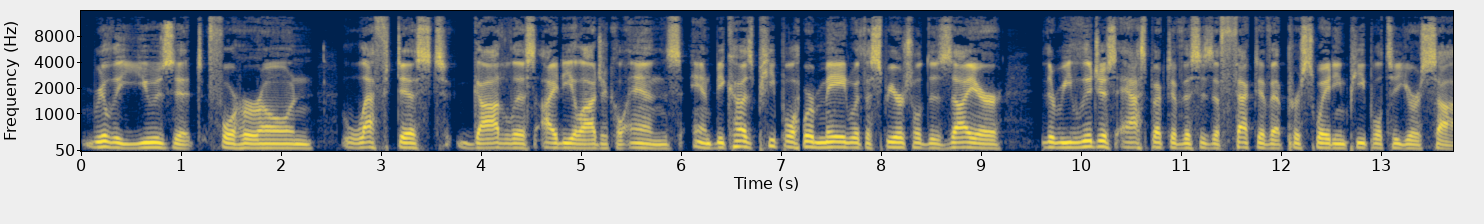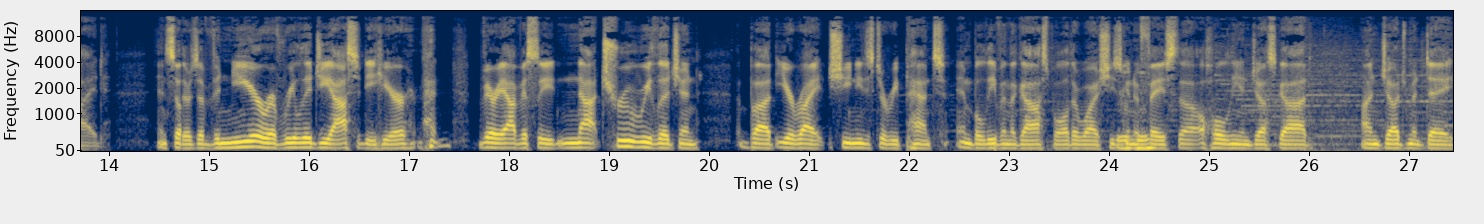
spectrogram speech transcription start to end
really use it for her own leftist, godless, ideological ends. And because people were made with a spiritual desire, the religious aspect of this is effective at persuading people to your side. And so there's a veneer of religiosity here, very obviously not true religion. But you're right. She needs to repent and believe in the gospel. Otherwise, she's mm-hmm. going to face the holy and just God on Judgment Day.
